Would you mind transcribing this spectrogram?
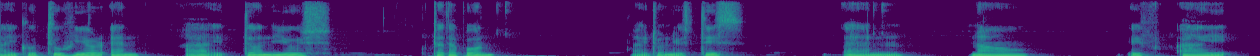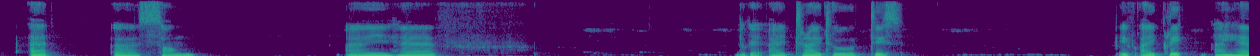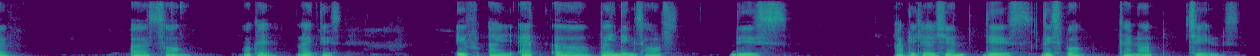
I go to here and I don't use Databone I don't use this. And now if I add a song I have okay I try to this. If I click I have a song. Okay like this. If I add a binding source this application this list box cannot change.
